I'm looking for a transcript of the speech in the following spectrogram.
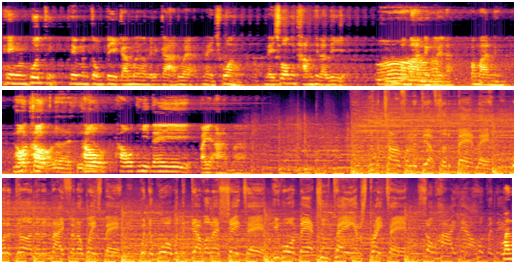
เพลงมันพูดถึงเพลงมันโจมตีการเมืองอเมริกาด้วยในช่วงในช่วงทำฮิลลารีอ๋อประมาณหนึ่งเลยนะ ประมาณหนึ่งเท่าเท่าเท่าเท่าเลย เท่าเท่าที่ได้ไปอ่านมา We return from the depths of the badland with a gun and a knife in the waistband. Went to war with the devil and Shaitan. He wore a bad toupee and a spray tan. So high now, hoping that. มัน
